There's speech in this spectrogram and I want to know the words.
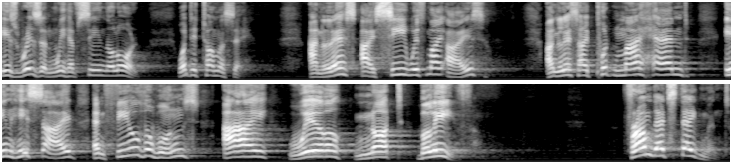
is risen, we have seen the Lord. What did Thomas say? Unless I see with my eyes, unless I put my hand in his side and feel the wounds, I will not believe. From that statement,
